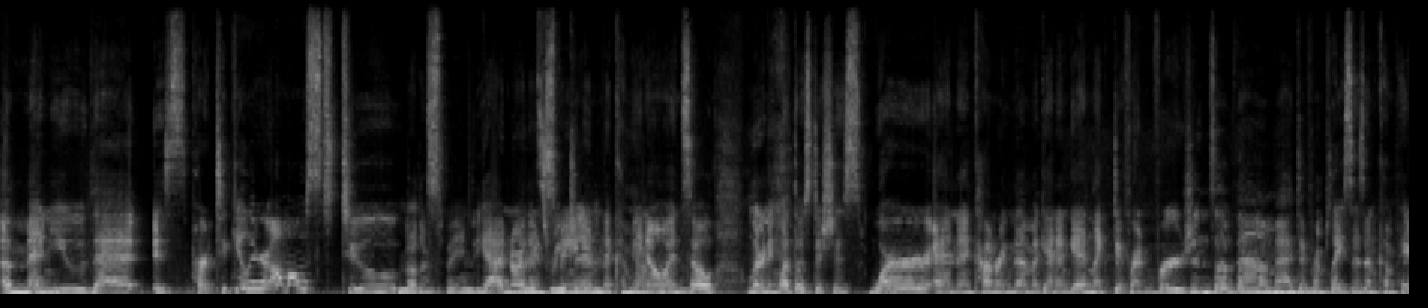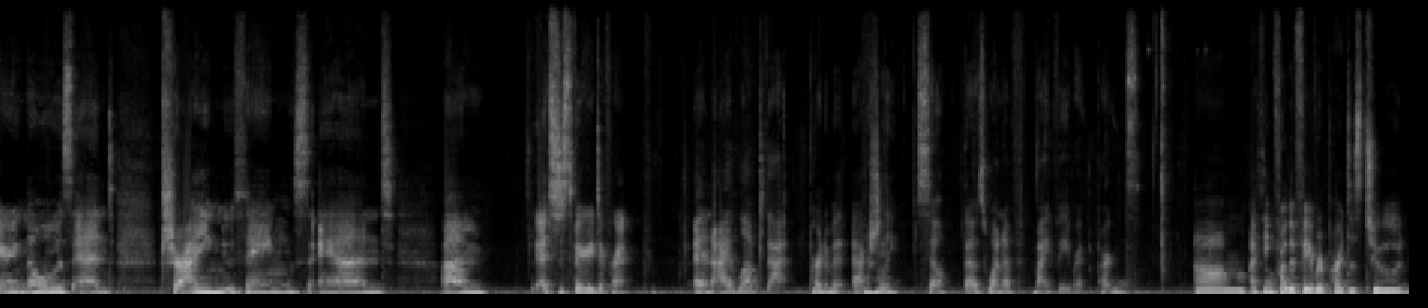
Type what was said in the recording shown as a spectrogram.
a menu that is particular almost to Northern Spain. yeah, northern its Spain region. and the Camino, Yeah. Mm-hmm. and so learning what those dishes were and encountering them again and again, like different versions of them at different places, and comparing those and trying new things, and um, it's just very different, and I loved that part of it actually. So that was one of my favorite parts. Um, I think for the favorite part is to,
